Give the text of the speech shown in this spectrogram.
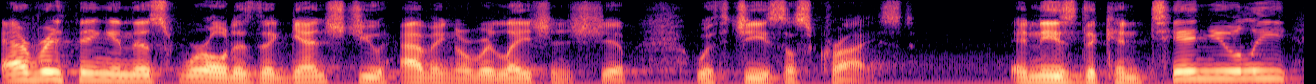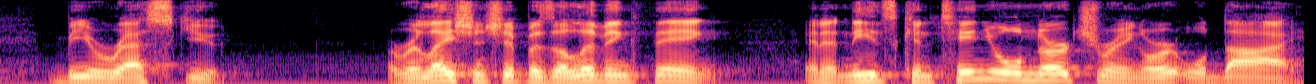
everything in this world is against you having a relationship with Jesus Christ. It needs to continually be rescued. A relationship is a living thing, and it needs continual nurturing or it will die.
